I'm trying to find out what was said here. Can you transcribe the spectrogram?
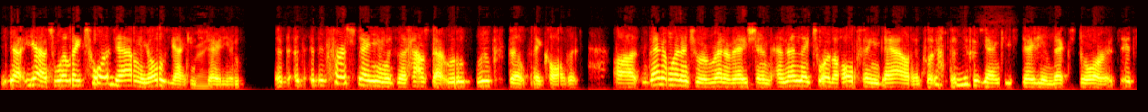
Yeah, yes. Well, they tore down the old Yankee right. Stadium. The, the first stadium was the house that Ruth, built, they called it. Uh, then it went into a renovation, and then they tore the whole thing down and put up a new Yankee Stadium next door. It's it's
